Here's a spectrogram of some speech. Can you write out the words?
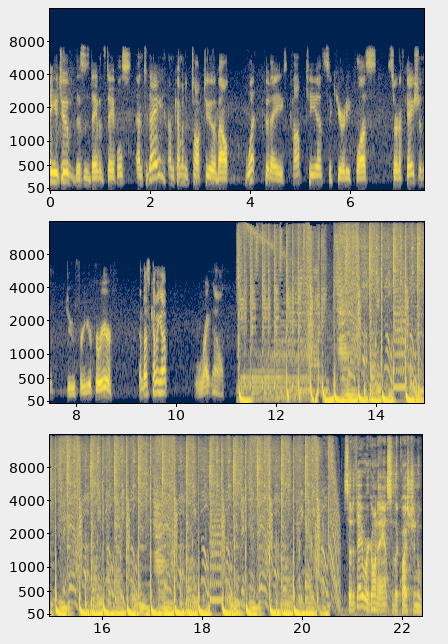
Hey YouTube, this is David Staples, and today I'm coming to talk to you about what could a CompTIA Security Plus certification do for your career. And that's coming up right now. So today we're going to answer the question,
